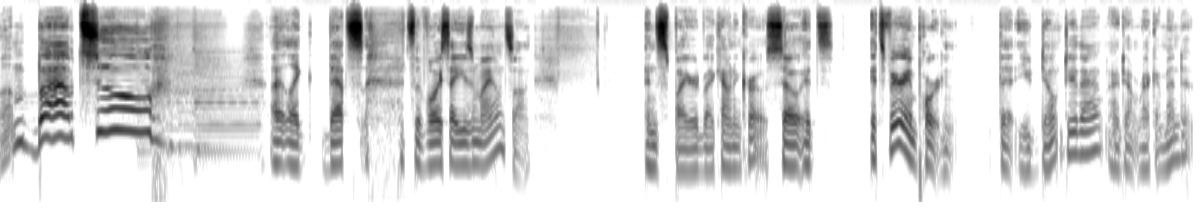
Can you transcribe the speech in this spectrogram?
I'm about to uh, like that's that's the voice I use in my own song inspired by Counting Crows. So it's it's very important that you don't do that. I don't recommend it.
